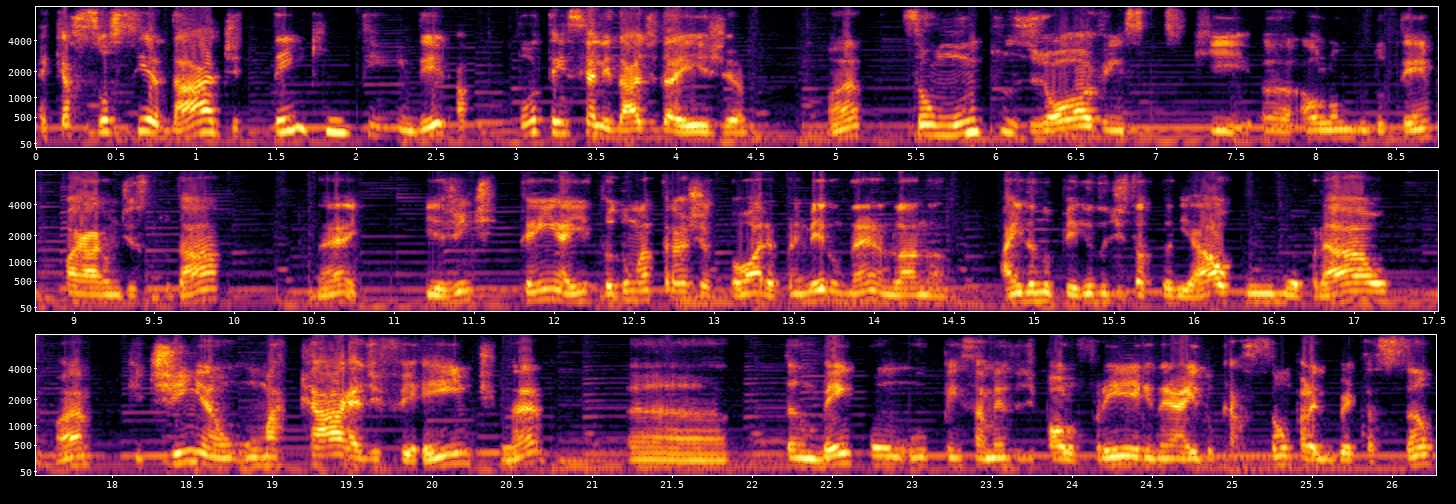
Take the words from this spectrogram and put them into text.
é que a sociedade tem que entender a potencialidade da EJA. É? São muitos jovens que, uh, ao longo do tempo, pararam de estudar, né? E a gente tem aí toda uma trajetória, primeiro, né, lá no, ainda no período ditatorial, com o Mobral, né, que tinha uma cara diferente, né? Uh, também com o pensamento de Paulo Freire, né, a educação para a libertação,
